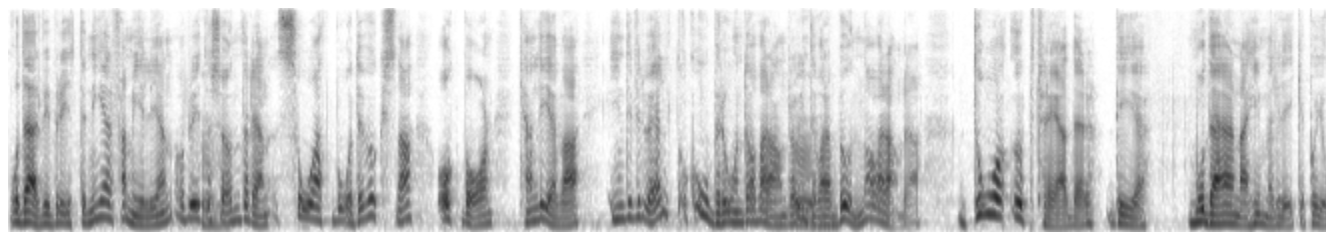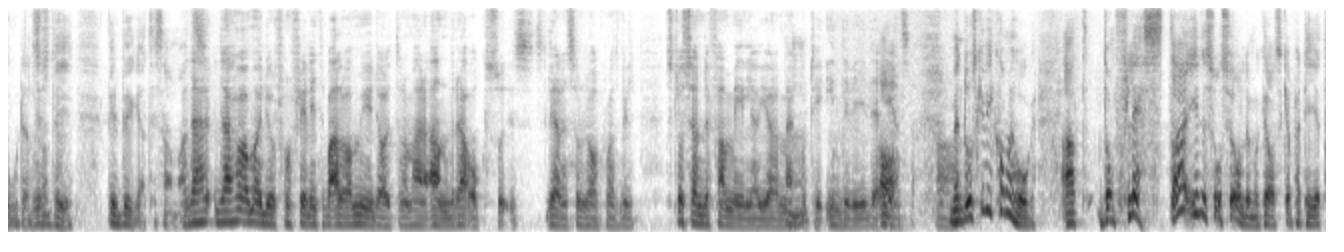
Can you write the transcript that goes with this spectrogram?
Och där vi bryter ner familjen och bryter mm. sönder den så att både vuxna och barn kan leva individuellt och oberoende av varandra och mm. inte vara bundna av varandra. Då uppträder det moderna himmelrike på jorden som vi vill bygga tillsammans. Där, där hör man ju från Fredrik, inte bara Alva Myrdal utan de här andra också som att vill slå sönder familjer och göra människor mm. till individer. Ja. Ja. Men då ska vi komma ihåg att de flesta i det socialdemokratiska partiet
